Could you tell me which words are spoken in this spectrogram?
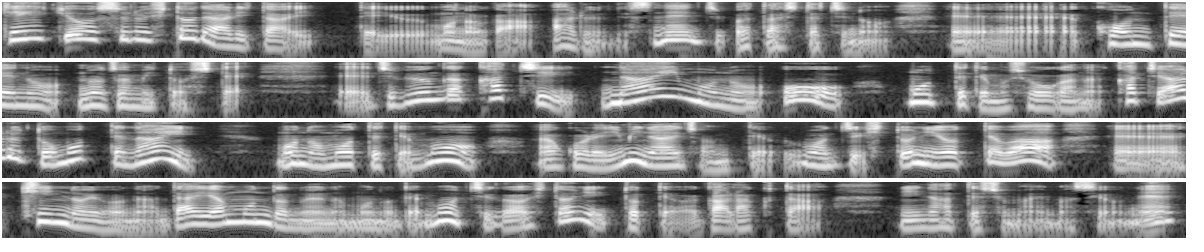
提供する人でありたいっていうものがあるんですね。私たちの、えー、根底の望みとして、えー、自分が価値ないものを持っててもしょうがない。価値あると思ってないものを持ってても、これ意味ないじゃんって、もう人によっては、えー、金のような、ダイヤモンドのようなものでも違う人にとってはガラクタになってしまいますよね。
